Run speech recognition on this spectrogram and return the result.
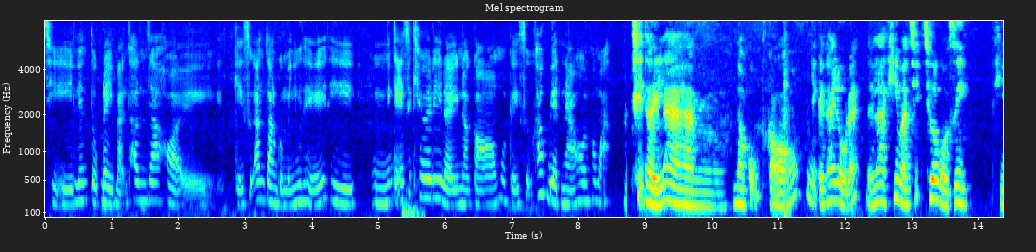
chị liên tục đẩy bản thân ra khỏi cái sự an toàn của mình như thế thì những cái insecurity đấy nó có một cái sự khác biệt nào hơn không ạ? chị thấy là nó cũng có những cái thay đổi đấy đấy là khi mà chị chưa có gì thì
